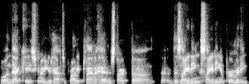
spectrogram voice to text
Well, in that case, you know, you'd have to probably plan ahead and start uh, designing, siting, and permitting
